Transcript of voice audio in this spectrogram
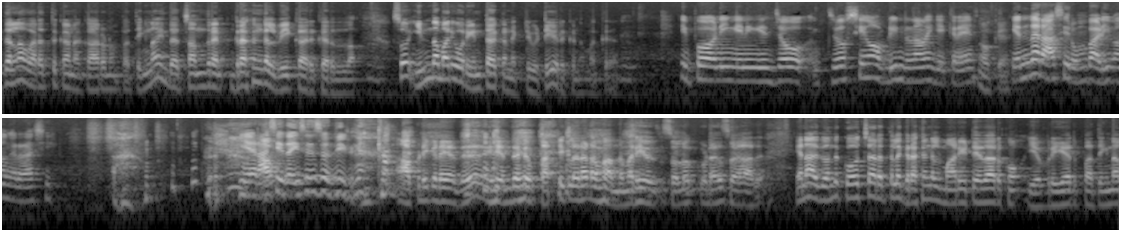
இதெல்லாம் வரதுக்கான காரணம் பார்த்தீங்கன்னா இந்த சந்திரன் கிரகங்கள் வீக்காக இருக்கிறது தான். ஸோ இந்த மாதிரி ஒரு இன்டர் கனெக்டிவிட்டி இருக்குது நமக்கு. இப்போ நீங்க நீங்க ஜோ ஜோசியம் அப்படின்றனால கேட்குறேன் ஓகே எந்த ராசி ரொம்ப அடி வாங்குற ராசி? என் ராசி தயவுசெய்து சொல்லிடுங்க அப்படி கிடையாது. எந்த பர்டிகுலராக நம்ம அந்த மாதிரி சொல்லக்கூடாது. ஸோ அது ஏன்னா அது வந்து கோச்சாரத்தில் கிரகங்கள் மாறிட்டே தான் இருக்கும். எவ்ரி இயர் பார்த்தீங்கன்னா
